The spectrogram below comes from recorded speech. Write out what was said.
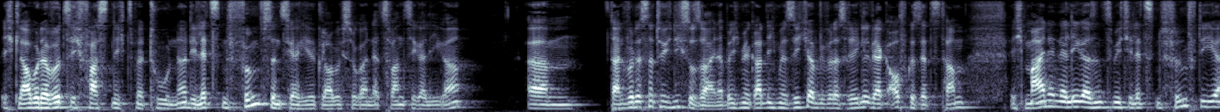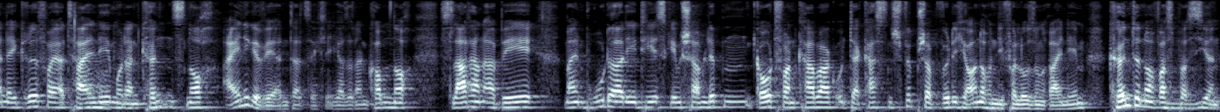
ich glaube, da wird sich fast nichts mehr tun. Ne? Die letzten fünf sind es ja hier, glaube ich, sogar in der 20er Liga ähm, dann würde es natürlich nicht so sein. Da bin ich mir gerade nicht mehr sicher, wie wir das Regelwerk aufgesetzt haben. Ich meine, in der Liga sind es nämlich die letzten fünf, die hier an der Grillfeier teilnehmen ah, und dann könnten es noch einige werden tatsächlich. Also dann kommen noch Slatan AB, mein Bruder, die TSG Schamlippen, Goat van Kabak und der Kasten Schwipschap würde ich auch noch in die Verlosung reinnehmen. Könnte noch was mhm. passieren.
